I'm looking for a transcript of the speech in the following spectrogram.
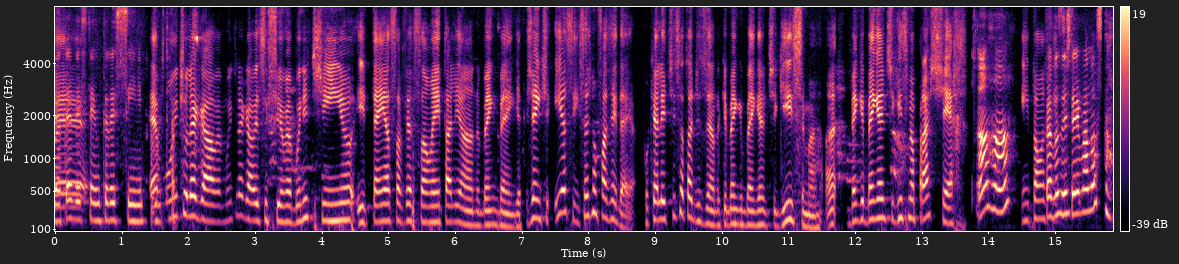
Vou até ver se tem um telecine. pra É mostrar. muito legal, é muito legal esse filme, é bonitinho e tem essa versão em italiano, Bang Bang. Gente, e assim, vocês não fazem ideia, porque a Letícia tá dizendo que Bang Bang é antiguíssima, ah, Bang Bang é antiguíssima pra Cher. Aham, Então, pra assim, vocês terem uma noção.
